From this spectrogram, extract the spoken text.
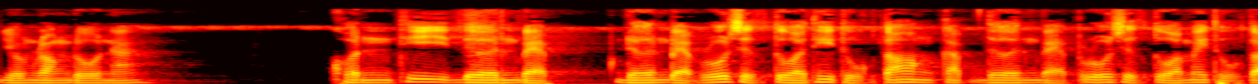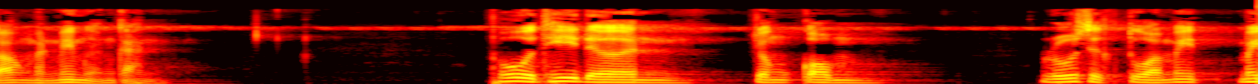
โยมลองดูนะ คนที่เดินแบบเดินแบบรู้สึกตัวที่ถูกต้องกับเดินแบบรู้สึกตัวไม่ถูกต้องมันไม่เหมือนกัน ผู้ที่เดินจงกรมรู้สึกตัวไม่ไม่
